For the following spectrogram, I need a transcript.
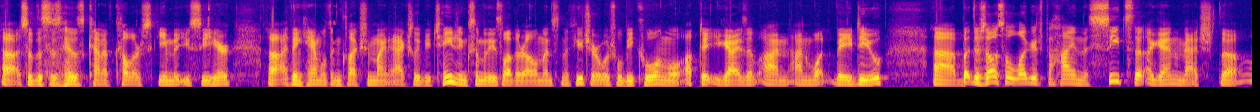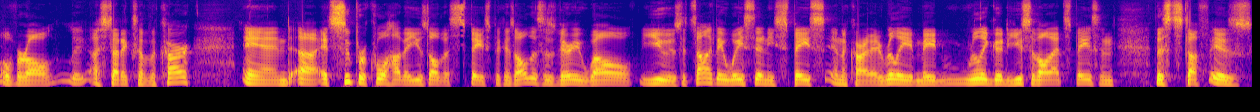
Uh, so this is his kind of color scheme that you see here. Uh, I think Hamilton Collection might actually be changing some of these leather elements in the future, which will be cool, and we'll update you guys on on what they do. Uh, but there's also luggage behind the seats that again match the overall aesthetics of the car. And uh, it's super cool how they used all this space because all this is very well used. It's not like they wasted any space in the car. They really made really good use of all that space, and this stuff is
